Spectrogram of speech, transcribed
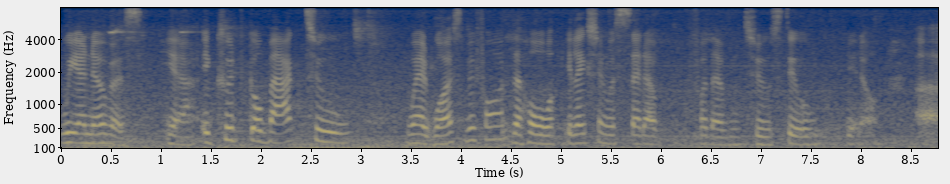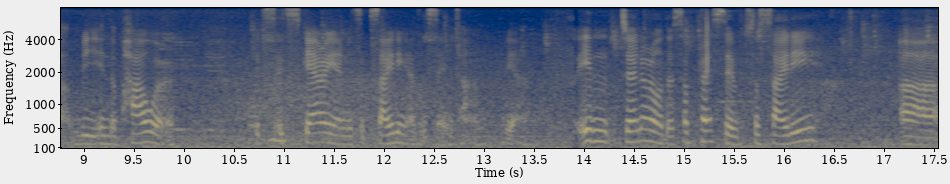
We are nervous. Yeah, it could go back to where it was before. The whole election was set up for them to still, you know, uh, be in the power. It's, it's scary and it's exciting at the same time. Yeah. In general, the suppressive society, uh,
